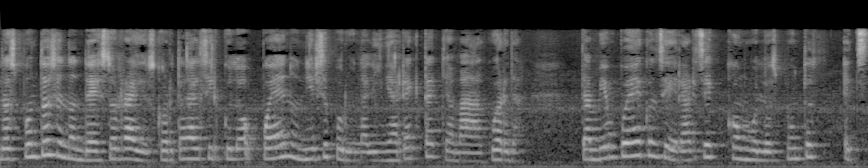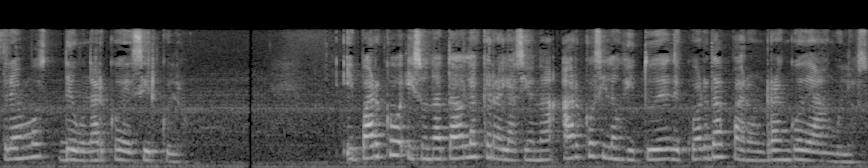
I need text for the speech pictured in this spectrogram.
Los puntos en donde estos radios cortan al círculo pueden unirse por una línea recta llamada cuerda. También puede considerarse como los puntos extremos de un arco de círculo. Hiparco hizo una tabla que relaciona arcos y longitudes de cuerda para un rango de ángulos.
